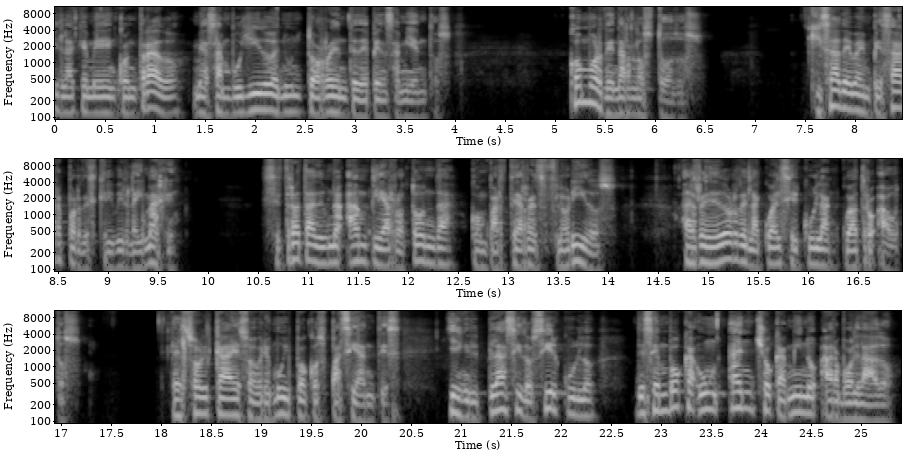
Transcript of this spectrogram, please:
y la que me he encontrado me ha zambullido en un torrente de pensamientos. ¿Cómo ordenarlos todos? Quizá deba empezar por describir la imagen. Se trata de una amplia rotonda con parterres floridos, alrededor de la cual circulan cuatro autos. El sol cae sobre muy pocos paseantes y en el plácido círculo desemboca un ancho camino arbolado,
